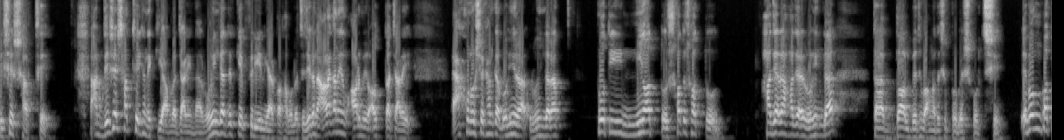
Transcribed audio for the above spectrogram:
দেশের স্বার্থে। আর দেশের স্বার্থে এখানে কি আমরা জানি না। রোহিঙ্গাদেরকে ফিরিয়ে নেওয়ার কথা বলেছে, যেখানে আরাকানি আর্মির অত্যাচারে এখনও সেখানকার রোহিঙ্গা, রোহিঙ্গারা প্রতিনিয়ত, শত শত, হাজার হাজার রোহিঙ্গা তারা দল বেঁধে বাংলাদেশে প্রবেশ করছে। এবং গত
